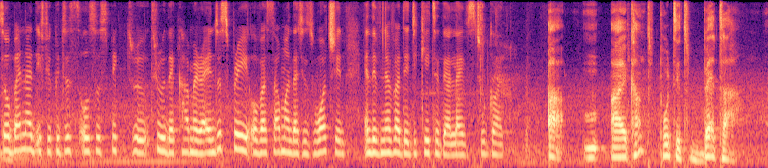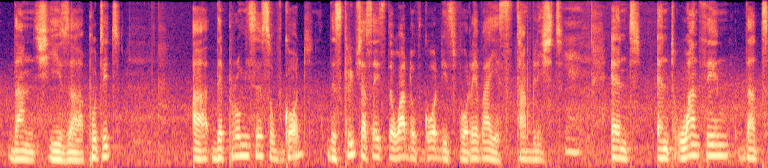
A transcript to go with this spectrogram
So Bernard, if you could just also speak to, through the camera and just pray over someone that is watching and they've never dedicated their lives to God. Uh, m- I can't put it better than she's uh, put it. Uh, the promises of God, the scripture says the word of God is forever established. And and one thing that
